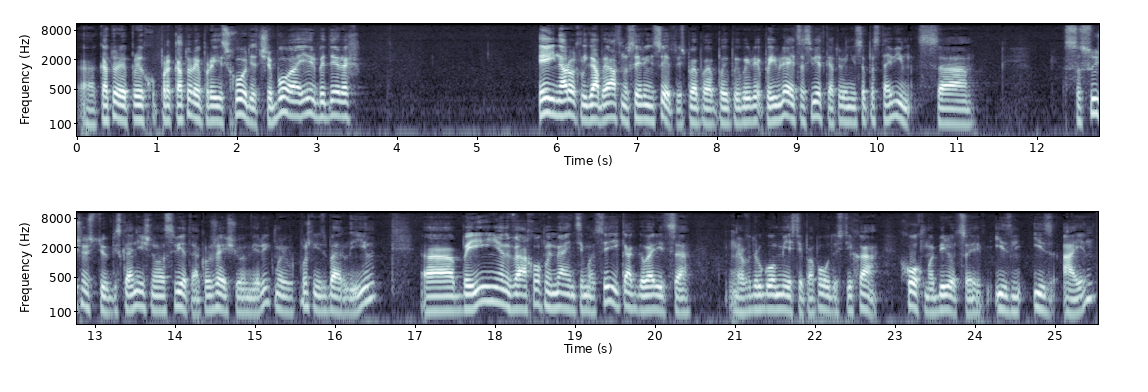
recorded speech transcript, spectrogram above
э, которая, про которое происходит шибо аэр бедерах эй народ лигабы атмус то есть появляется свет, который несопоставим с со сущностью бесконечного света окружающего мира, можно избавить лиил, бейнин вахохма мяйнтимоци, и как говорится, в другом месте по поводу стиха хохма берется из, из айн.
